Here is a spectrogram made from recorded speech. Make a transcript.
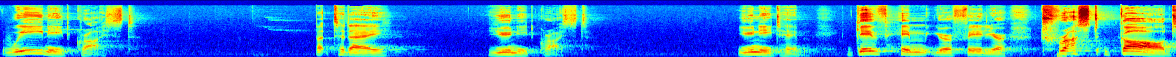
We need Christ. But today, you need Christ. You need him. Give him your failure. Trust God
